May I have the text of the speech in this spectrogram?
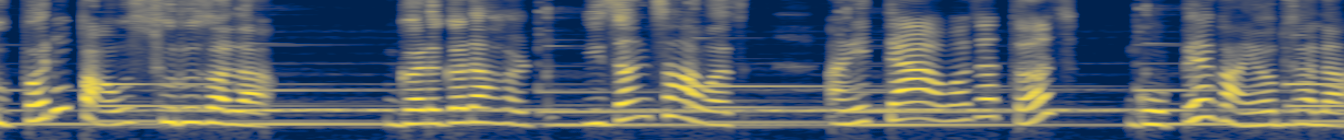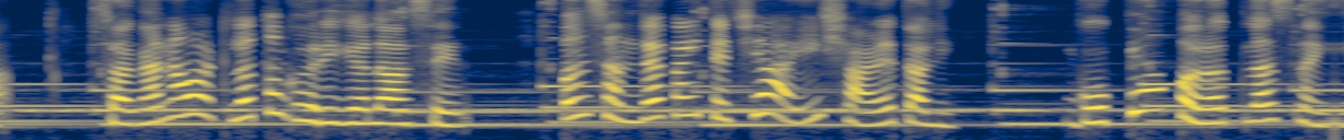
दुपारी पाऊस सुरू झाला. गडगडाहट विजांचा आवाज आणि त्या आवाजातच गोप्या गायब झाला. सगळ्यांना वाटलं तर घरी गेला असेल पण संध्याकाळी त्याची आई शाळेत आली. गोप्या परतलाच नाही.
